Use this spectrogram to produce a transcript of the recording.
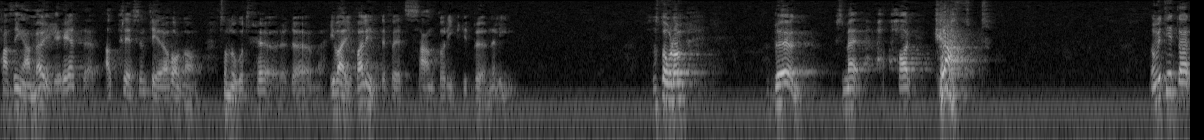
fanns inga möjligheter att presentera honom som något föredöme, i varje fall inte för ett sant och riktigt böneliv. Så står det om bön som är, har kraft. Om vi tittar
